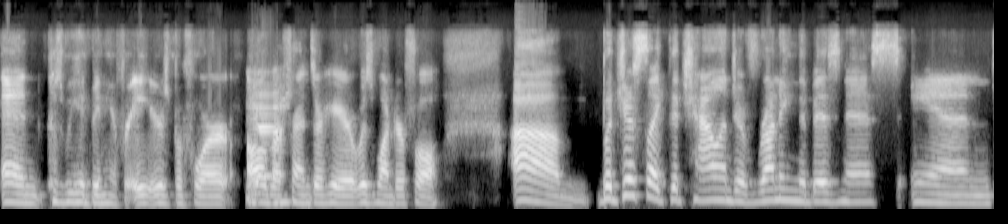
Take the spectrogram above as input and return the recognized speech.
and because we had been here for eight years before, all yeah. of our friends are here. It was wonderful. Um, but just like the challenge of running the business and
